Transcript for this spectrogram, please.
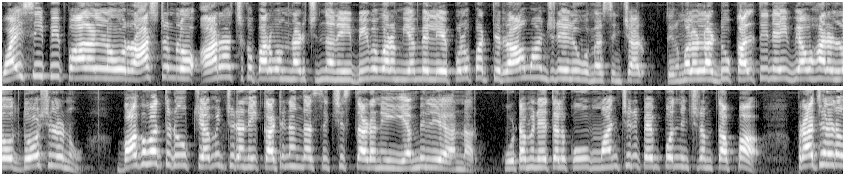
వైసీపీ పాలనలో రాష్ట్రంలో ఆరాచక పర్వం నడిచిందని భీమవరం ఎమ్మెల్యే పులపర్తి రామాంజనేయులు విమర్శించారు. తిరుమల లడ్డు కల్తీనే వ్యవహారంలో దోషులను భగవంతుడు క్షమించడని కఠినంగా శిక్షిస్తాడని ఎమ్మెల్యే అన్నారు. కూటమి నేతలకు మంచిని పెంపొందించడం తప్ప ప్రజలను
